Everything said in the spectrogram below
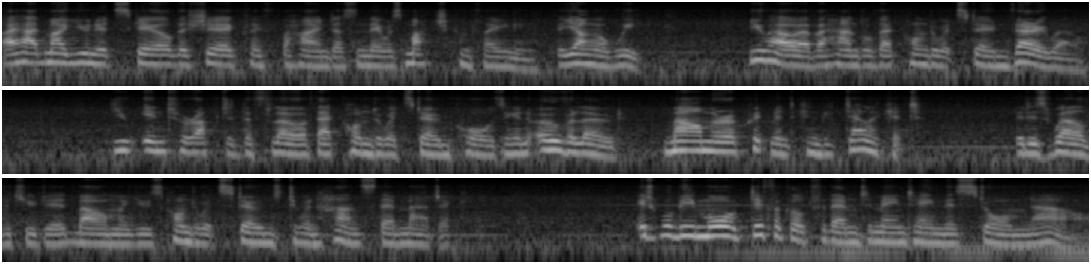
I had my unit scale the sheer cliff behind us, and there was much complaining. The young are weak. You, however, handled that conduit stone very well. You interrupted the flow of that conduit stone, causing an overload. Maormer equipment can be delicate. It is well that you did. Maormer used conduit stones to enhance their magic. It will be more difficult for them to maintain this storm now.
